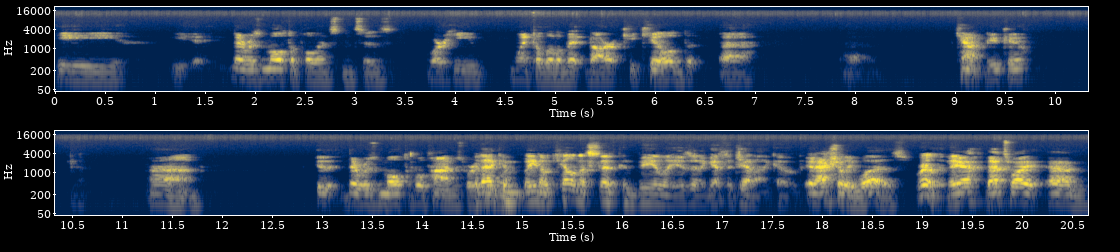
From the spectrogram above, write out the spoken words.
he, he- there was multiple instances where he went a little bit dark. He killed uh, uh, Count Dooku. Um, it- there was multiple times where But that can, you know, killing a Sith conveniently isn't against the Jedi code. it actually was. Really? Yeah, that's why. Um,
